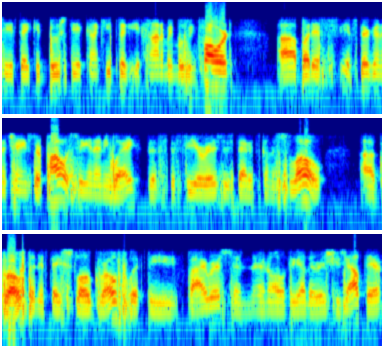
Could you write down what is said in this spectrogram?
see if they could boost the econ- keep the economy moving forward. Uh, but if if they're going to change their policy in any way, the the fear is is that it's going to slow uh, growth, and if they slow growth with the virus and and all of the other issues out there,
